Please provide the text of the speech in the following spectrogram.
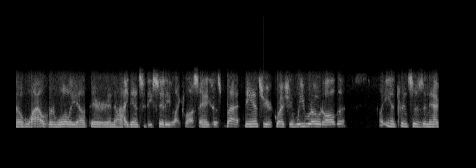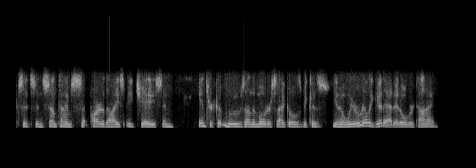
uh, wild and woolly out there in a high density city like los angeles. But to answer your question we rode all the entrances and exits and sometimes part of the high speed chase and intricate moves on the motorcycles because you know we were really good at it over time.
